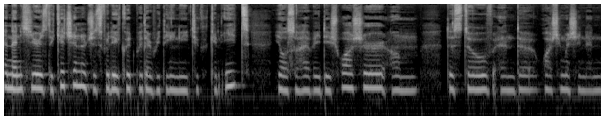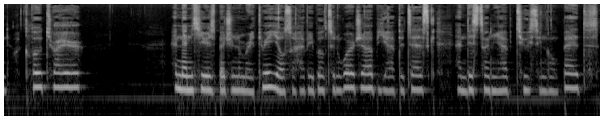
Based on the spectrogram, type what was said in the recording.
And then here's the kitchen, which is fully equipped with everything you need to cook and eat. You also have a dishwasher, um, the stove, and the washing machine and a clothes dryer. And then here's bedroom number three. You also have a built in wardrobe, you have the desk, and this time you have two single beds.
